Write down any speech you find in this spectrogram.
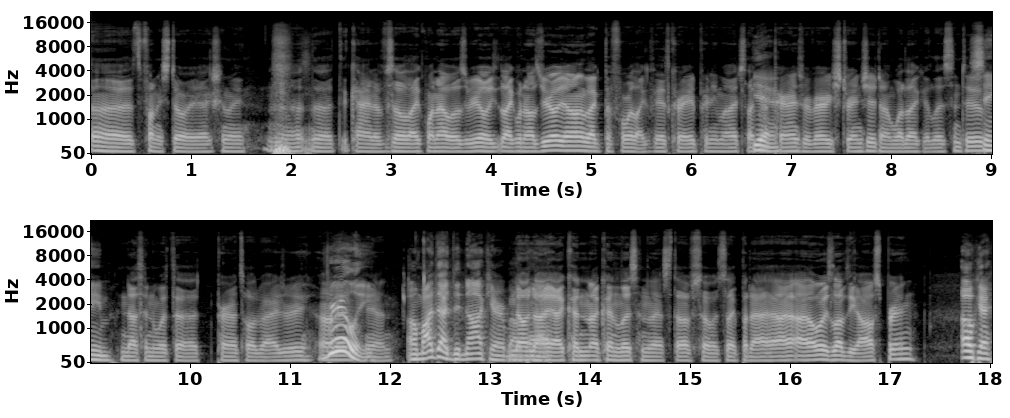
Uh, it's a funny story actually. Uh, kind of so like when I was real like when I was real young, like before like fifth grade, pretty much. Like Yeah. my parents were very stringent on what I could listen to. Same. Nothing with a parental advisory. Really? Yeah. Oh, my dad did not care about No, no, that. I, I couldn't. I couldn't listen to that stuff. So it's like, but I, I, I always loved the Offspring. Okay.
